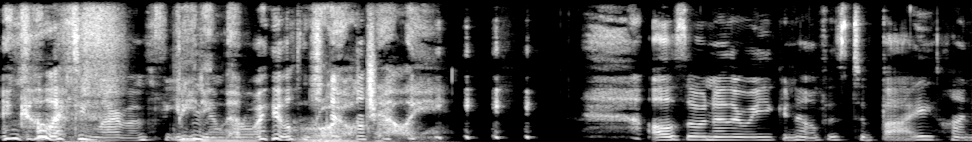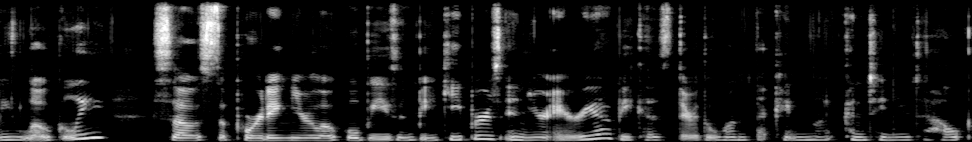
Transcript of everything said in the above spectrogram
And collecting larvae and feeding, Feeding them, them royal, royal jelly. jelly. also, another way you can help is to buy honey locally. So, supporting your local bees and beekeepers in your area because they're the ones that can like continue to help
